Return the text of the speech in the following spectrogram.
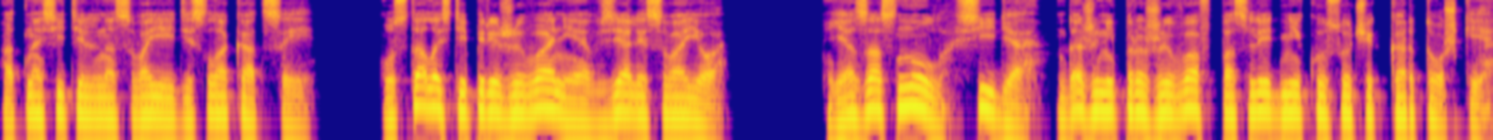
относительно своей дислокации, усталость и переживания взяли свое. Я заснул, сидя, даже не проживав последний кусочек картошки.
